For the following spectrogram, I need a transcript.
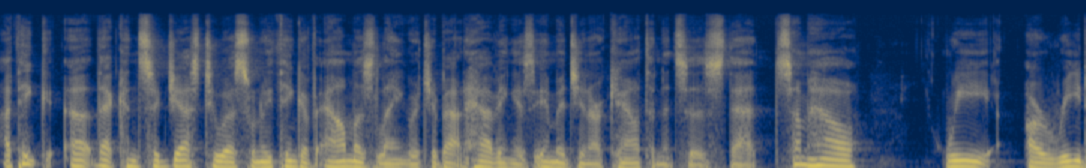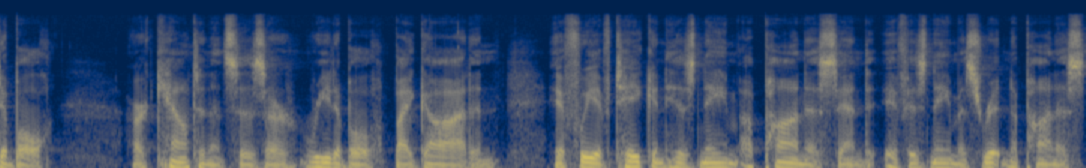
I think uh, that can suggest to us when we think of Alma's language about having his image in our countenances that somehow we are readable. Our countenances are readable by God. And if we have taken his name upon us and if his name is written upon us,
